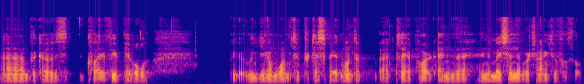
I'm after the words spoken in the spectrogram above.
uh, because quite a few people you know want to participate want to uh, play a part in the in the mission that we're trying to fulfill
